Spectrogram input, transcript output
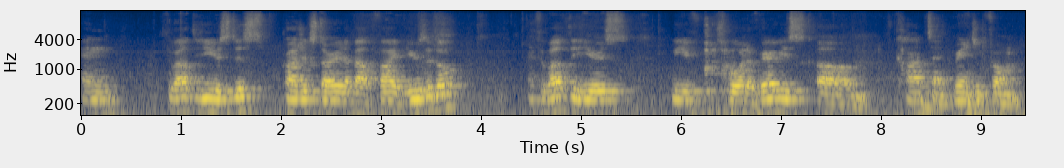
And throughout the years, this project started about five years ago. And throughout the years, we've explored a various um, content ranging from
